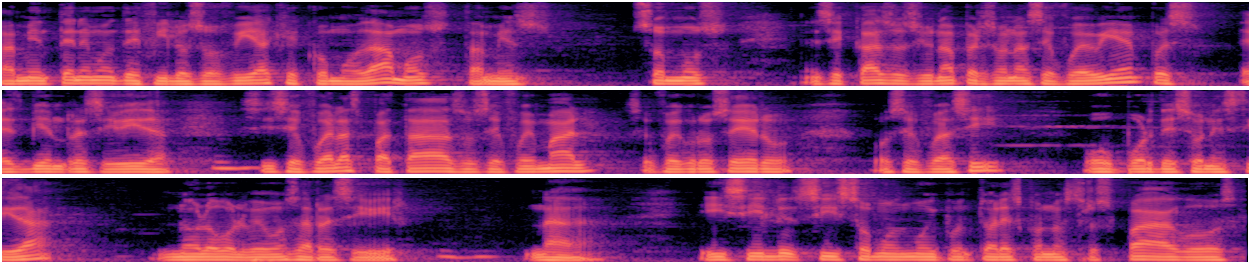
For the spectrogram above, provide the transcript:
También tenemos de filosofía que como damos, también somos, en ese caso, si una persona se fue bien, pues es bien recibida. Si se fue a las patadas o se fue mal, se fue grosero o se fue así, o por deshonestidad, no lo volvemos a recibir. Nada y sí, sí somos muy puntuales con nuestros pagos.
